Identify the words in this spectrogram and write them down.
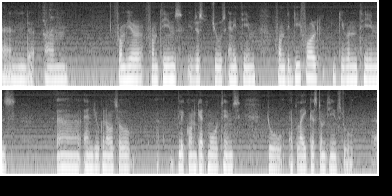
and um, from here from themes you just choose any theme from the default given themes uh, and you can also click on get more themes to apply custom themes to uh,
